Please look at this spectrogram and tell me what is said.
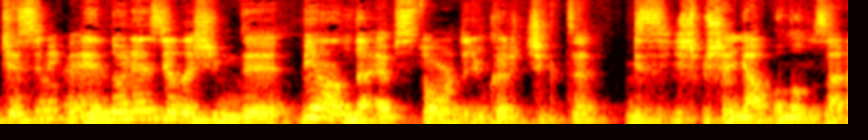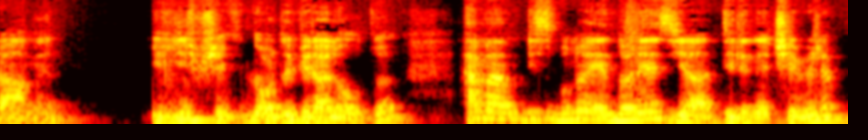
Kesinlikle. Evet. Endonezya'da şimdi bir anda App Store'da yukarı çıktı. Biz hiçbir şey yapmamamıza rağmen ilginç bir şekilde orada viral oldu. Hemen biz bunu Endonezya diline çevirip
